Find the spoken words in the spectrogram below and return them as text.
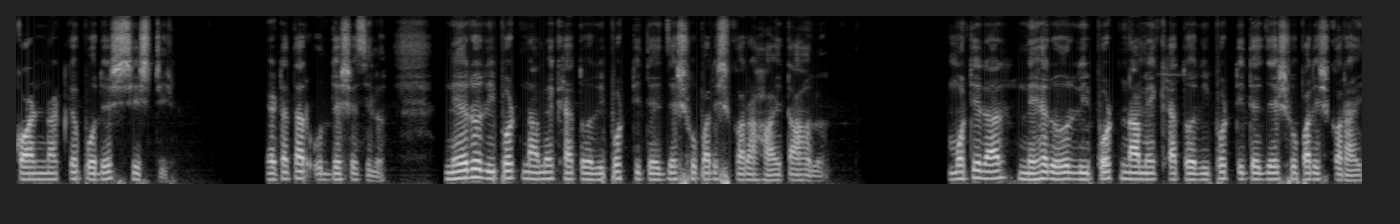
কর্ণাটকে প্রদেশ সৃষ্টি। এটা তার উদ্দেশ্য ছিল। নেহরু রিপোর্ট নামে খ্যাত রিপোর্টটিতে যে সুপারিশ করা হয় তা হল, মতিলাল নেহরু রিপোর্ট নামে খ্যাত রিপোর্টটিতে যে সুপারিশ করায়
